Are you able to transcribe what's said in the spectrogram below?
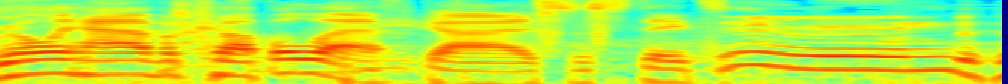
We only have a couple left, guys, so stay tuned.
